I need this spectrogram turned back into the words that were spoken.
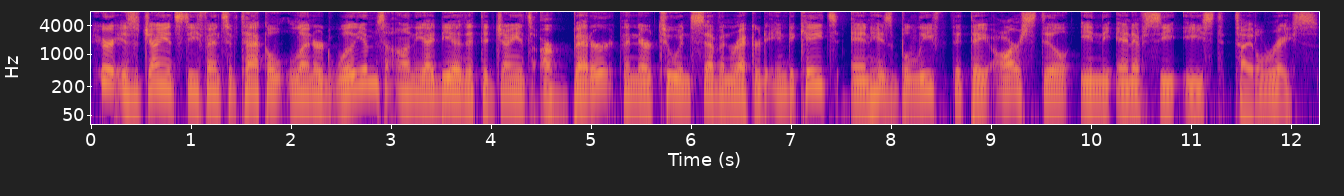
Here is Giants defensive tackle Leonard Williams on the idea that the Giants are better than their 2 and 7 record indicates and his belief that they are still in the NFC East title race.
